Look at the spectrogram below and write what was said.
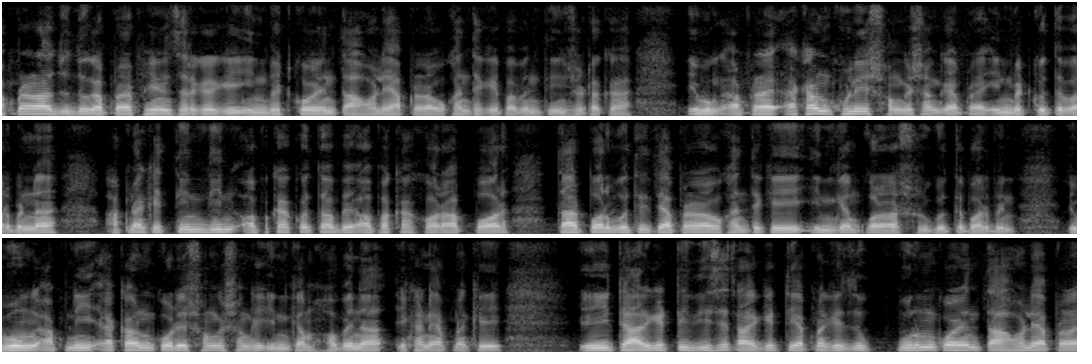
আপনারা যদি আপনার ফ্রেন্ড সার্কেলকে ইনভাইট করেন, তাহলে আপনারা ওখান থেকে পাবেন তিনশো টাকা এবং আপনার অ্যাকাউন্ট খুলে সঙ্গে সঙ্গে আপনারা ইনভাইট করতে পারবেন না। আপনাকে তিন দিন অপেক্ষা করতে হবে। অপেক্ষা করার পর, তার পরবর্তীতে আপনারা ওখান থেকে ইনকাম করা শুরু করতে পারবেন। এবং আপনি অ্যাকাউন্ট করে সঙ্গে সঙ্গে ইনকাম হবে না। এখানে আপনাকে এই টার্গেটটি দিয়েছে টার্গেটটি আপনাকে যদি পূরণ করেন তাহলে আপনারা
